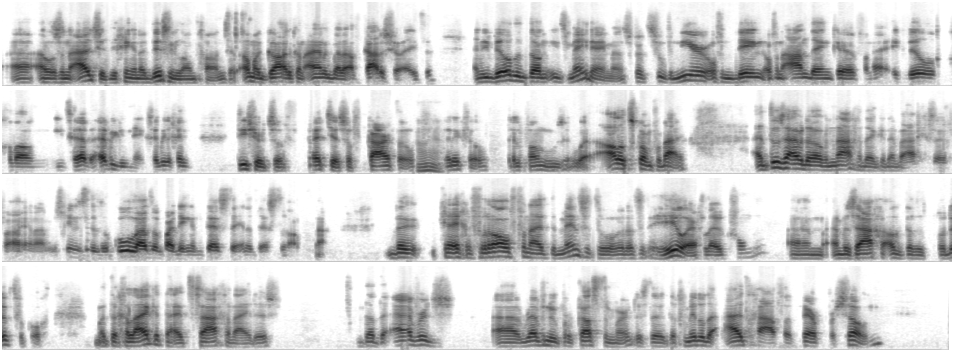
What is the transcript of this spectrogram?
uh, als een uitje. Die gingen naar Disneyland gaan en zeiden, oh my god, ik kan eindelijk bij de avocado show eten. En die wilden dan iets meenemen, een soort souvenir of een ding of een aandenken van, hé, ik wil gewoon iets hebben. Hebben jullie niks? Hebben jullie geen t-shirts of petjes of kaarten of oh, ja. weet ik veel, telefoonhoezen, alles kwam voorbij. En toen zijn we erover nagedacht en hebben we eigenlijk gezegd van, oh ja, nou, misschien is dit wel cool, laten we een paar dingen testen in het restaurant. Nou, we kregen vooral vanuit de mensen te horen dat ze het heel erg leuk vonden. Um, en we zagen ook dat het product verkocht. Maar tegelijkertijd zagen wij dus dat de average uh, revenue per customer, dus de, de gemiddelde uitgave per persoon,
